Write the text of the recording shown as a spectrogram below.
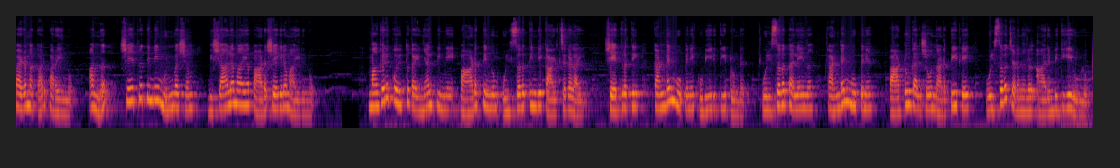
പഴമക്കാർ പറയുന്നു. അന്ന് ക്ഷേത്രത്തിന്റെ മുൻവശം വിശാലമായ പാടശേഖരമായിരുന്നു. മകരക്കൊയ്ത്തു കഴിഞ്ഞാൽ പിന്നെ പാടത്തെങ്ങും ഉത്സവത്തിന്റെ കാഴ്ചകളായി. ക്ഷേത്രത്തിൽ കണ്ടൻ മൂപ്പനെ കുടിയിരുത്തിയിട്ടുണ്ട്. ഉത്സവ തലേന്ന് കണ്ടൻ മൂപ്പന് പാട്ടും കലശവും നടത്തിയിട്ടേ ഉത്സവ ചടങ്ങുകൾ ആരംഭിക്കുകയുള്ളൂ.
